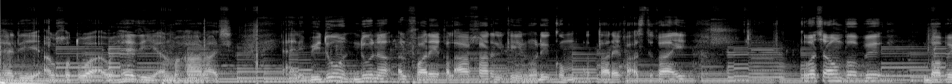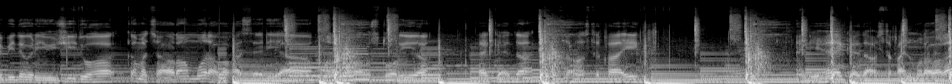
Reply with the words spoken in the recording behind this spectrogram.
هذه الخطوة أو هذه المهارات. يعني بدون دون الفريق الآخر لكي نريكم الطريقة أصدقائي. كما ترون بابي بابي بدوره يجيدها. كما ترون مراوغة سريعة مراوغة أسطورية. هكذا كما ترون أصدقائي. يعني هكذا أصدقائي المراوغات.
